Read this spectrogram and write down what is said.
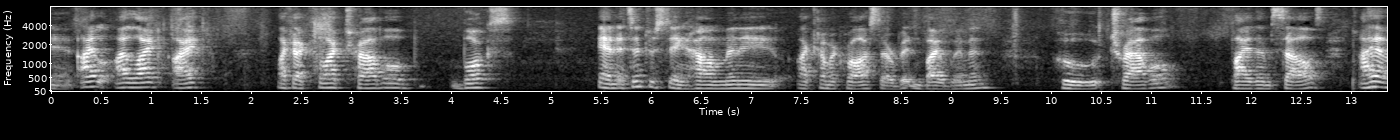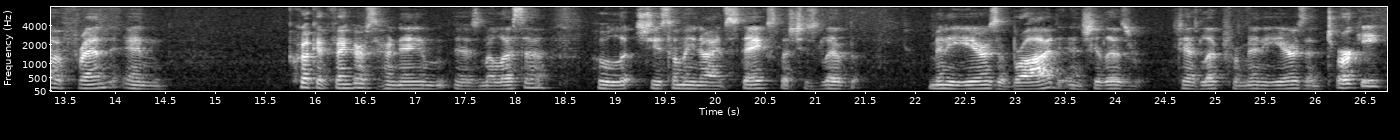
And I, I like I like I collect travel books and it's interesting how many I come across that are written by women who travel by themselves. I have a friend in Crooked Fingers, her name is Melissa, who she's from the United States, but she's lived many years abroad and she lives she has lived for many years in Turkey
